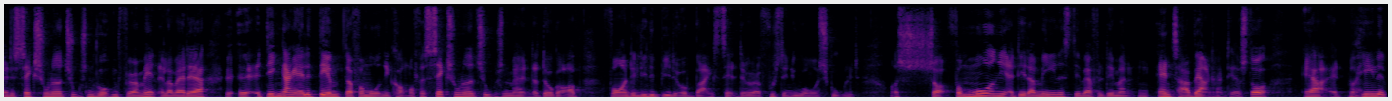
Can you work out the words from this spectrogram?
er det 600.000 våbenfører mænd, eller hvad det er. Øh, øh, det er ikke engang alle dem, der formodentlig kommer. For 600.000 mænd, der dukker op foran det lille bitte åbenbaringstelt, det vil være fuldstændig uoverskueligt. Og så formodentlig er det, der menes, det er i hvert fald det, man antager hver gang det her står, er, at når hele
